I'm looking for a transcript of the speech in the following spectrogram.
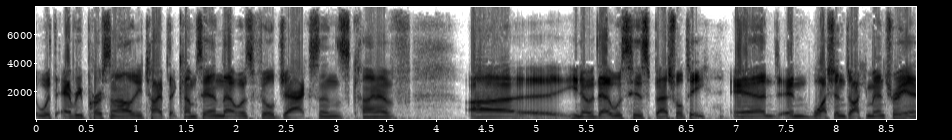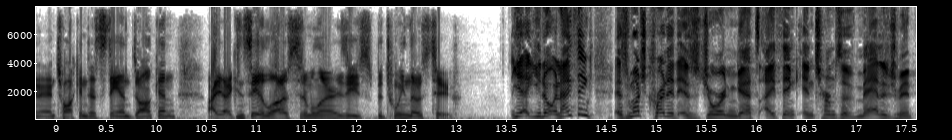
with every personality type that comes in. That was Phil Jackson's kind of, uh, you know, that was his specialty. And and watching the documentary and, and talking to Stan Duncan, I, I can see a lot of similarities between those two. Yeah, you know, and I think as much credit as Jordan gets, I think in terms of management,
